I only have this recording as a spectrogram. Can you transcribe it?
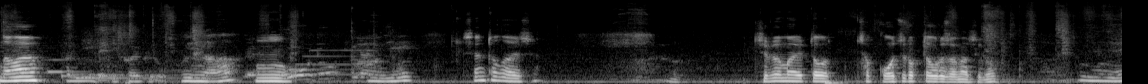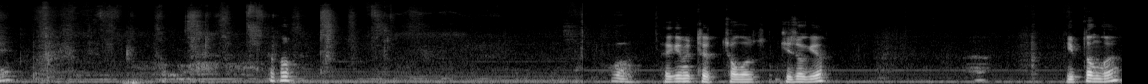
나와요. 어디 나가? 응. 어디? 센터 가야지. 집에만 있다가 자꾸 어지럽다 그러잖아, 지금. 네. 해봐. 어, 베개 밑에 저거 기저귀야? 입던 거야?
